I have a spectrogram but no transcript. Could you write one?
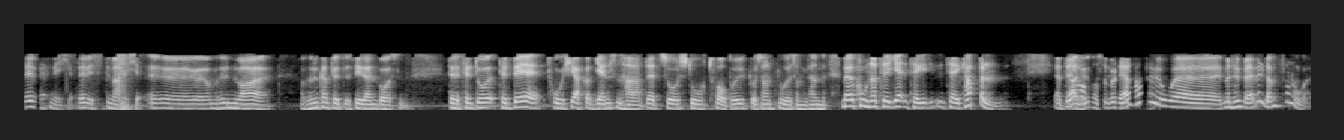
det, vet vi ikke. Det visste man ikke. Uh, om hun var om hun kan puttes i den båsen det, til, til, det tror jeg ikke akkurat Jensen hadde et så stort forbruk og sånt noe som kan Men kona til, til, til Cappelen ja, der, ja, hun også burde der var hun jo uh, Men hun ble vel dømt for noe?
